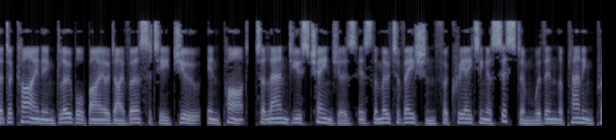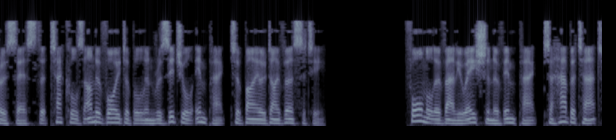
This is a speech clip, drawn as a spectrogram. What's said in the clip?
A decline in global biodiversity due, in part, to land use changes is the motivation for creating a system within the planning process that tackles unavoidable and residual impact to biodiversity. Formal evaluation of impact to habitat,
